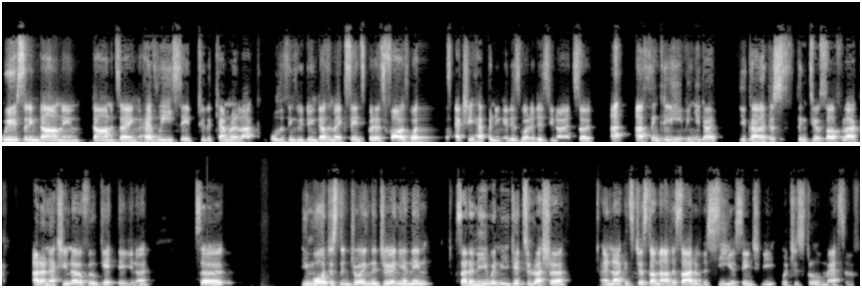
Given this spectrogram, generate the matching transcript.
we're sitting down and down and saying, have we said to the camera like all the things we're doing doesn't make sense? But as far as what's actually happening, it is what it is, you know. And so I, I think leaving, you don't you kind of just think to yourself like, I don't actually know if we'll get there, you know. So you're more just enjoying the journey, and then suddenly when you get to Russia, and like it's just on the other side of the sea essentially, which is still massive,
